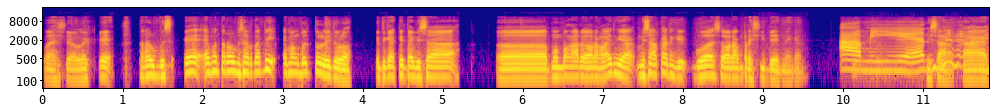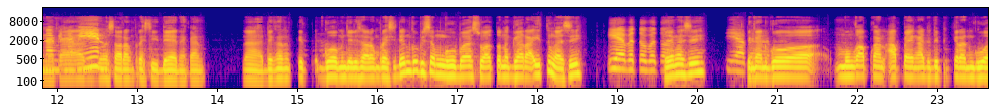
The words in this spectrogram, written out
Masya allah kayak terlalu besar kayak emang terlalu besar tapi emang betul itu loh. Ketika kita bisa eh, mempengaruhi orang lain ya misalkan gue seorang presiden ya kan? Amin. misalkan Amin, ya amin, kan? amin. gue seorang presiden ya kan? Nah dengan gue menjadi seorang presiden gue bisa mengubah suatu negara itu nggak sih? Iya betul betul. ya nggak sih? Iya dengan gue mengungkapkan apa yang ada di pikiran gue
